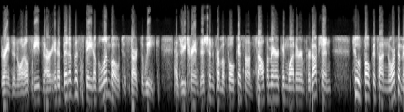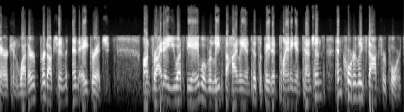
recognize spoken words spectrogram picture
Grains and oilseeds are in a bit of a state of limbo to start the week as we transition from a focus on South American weather and production to a focus on North American weather, production, and acreage. On Friday, USDA will release the highly anticipated planting intentions and quarterly stocks reports.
